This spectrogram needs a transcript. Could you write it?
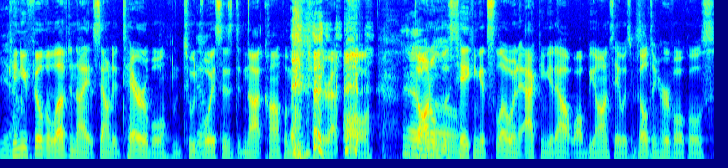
Yeah. Can you feel the love tonight? Sounded terrible. The two Yeah. voices did not complement each other at all. Hell Donald no. was taking it slow and acting it out, while Beyonce was belting her vocals.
